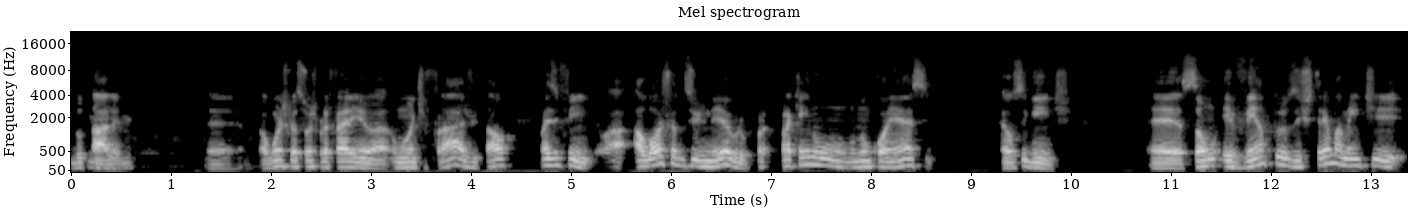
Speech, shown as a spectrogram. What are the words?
do Taleb. Uhum. É, algumas pessoas preferem uh, um antifrágil e tal, mas enfim, a, a lógica do cisne negro, para quem não, não conhece, é o seguinte: é, são eventos extremamente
